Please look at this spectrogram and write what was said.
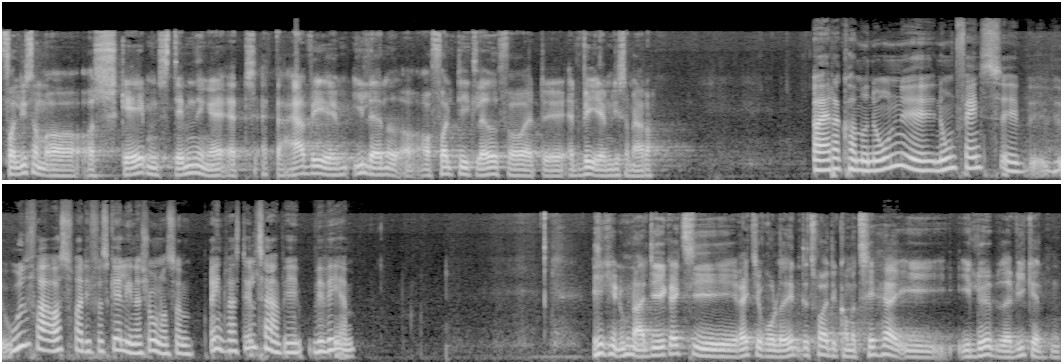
for ligesom at, at skabe en stemning af, at, at der er VM i landet, og, og folk de er glade for, at, øh, at VM ligesom er der. Og er der kommet nogen, øh, nogen fans øh, udefra, også fra de forskellige nationer, som rent faktisk deltager ved, ved VM? Ikke endnu, nej. De er ikke rigtig, rigtig rullet ind. Det tror jeg, det kommer til her i, i løbet af weekenden.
